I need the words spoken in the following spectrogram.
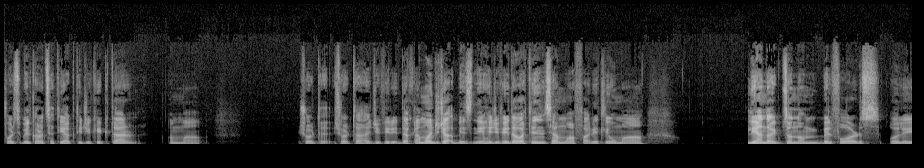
Forsi bil-karozza tiegħek tiġik iktar, imma xorta ġifiri, dak l-ammont ġiġa bizni, ġifiri daw qed insemmu affarijiet li huma li għandhom bżonnhom bil-fors u li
